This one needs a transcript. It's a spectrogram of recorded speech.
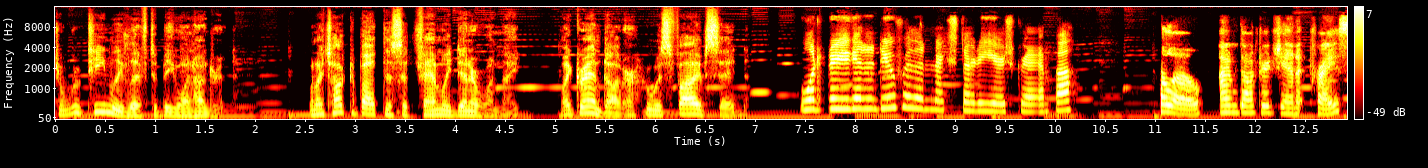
to routinely live to be 100. When I talked about this at family dinner one night, my granddaughter, who was five, said, What are you going to do for the next 30 years, Grandpa? Hello, I'm Dr. Janet Price.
